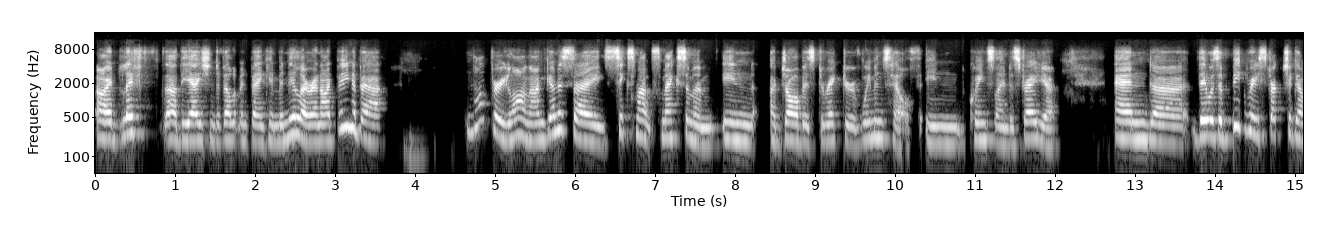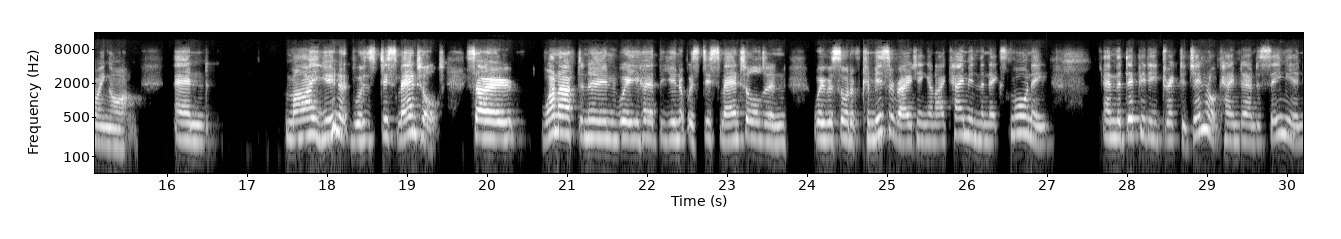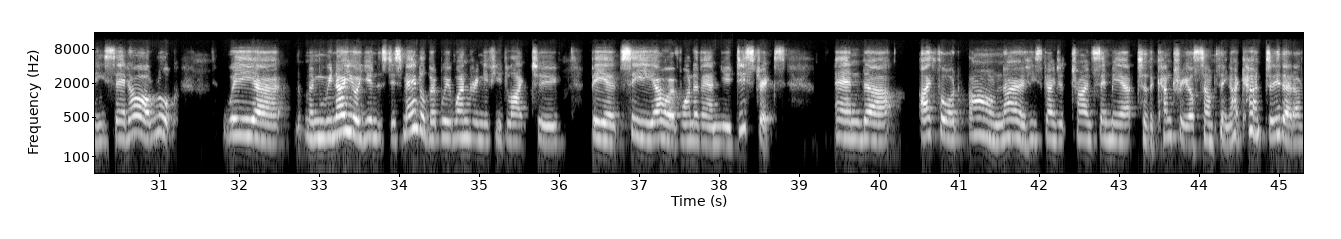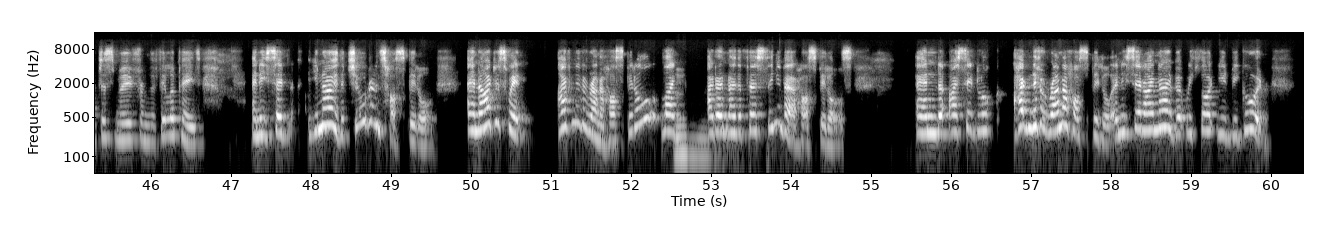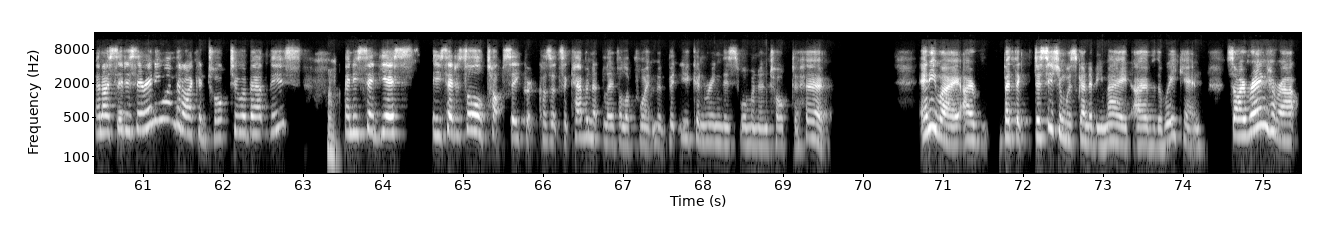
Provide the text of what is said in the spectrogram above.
I'd left uh, the Asian Development Bank in Manila and I'd been about not very long, I'm going to say six months maximum in a job as Director of Women's Health in Queensland, Australia. And uh, there was a big restructure going on, and my unit was dismantled. So one afternoon we heard the unit was dismantled and we were sort of commiserating and i came in the next morning and the deputy director general came down to see me and he said, "Oh, look, we uh, I mean, we know your unit's dismantled, but we're wondering if you'd like to be a CEO of one of our new districts." And uh, I thought, "Oh no, he's going to try and send me out to the country or something. I can't do that. I've just moved from the Philippines." And he said, "You know, the children's hospital." And I just went, "I've never run a hospital. Like, mm-hmm. I don't know the first thing about hospitals." And I said, Look, I've never run a hospital. And he said, I know, but we thought you'd be good. And I said, Is there anyone that I can talk to about this? Hmm. And he said, Yes. He said, It's all top secret because it's a cabinet level appointment, but you can ring this woman and talk to her. Anyway, I but the decision was going to be made over the weekend. So I rang her up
